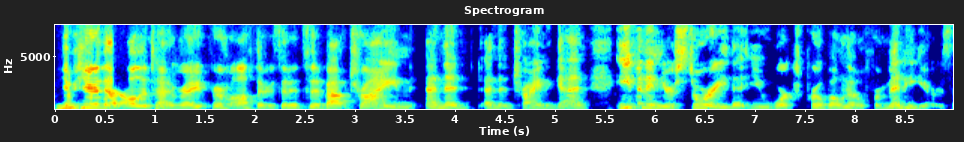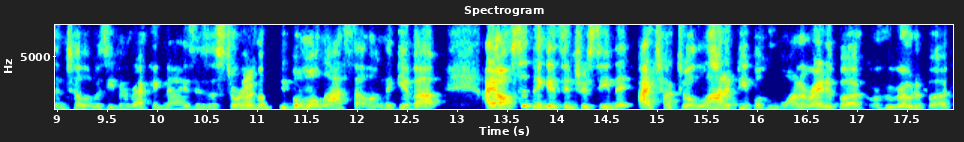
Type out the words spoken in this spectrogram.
you hear that all the time, right, from authors, and it's about trying and then and then trying again. Even in your story that you worked pro bono for many years until it was even recognized as a story. Right. Most people won't last that long; they give up. I also think it's interesting that I talk to a lot of people who want to write a book or who wrote a book,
